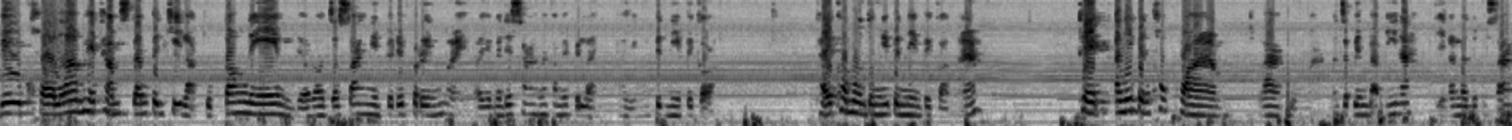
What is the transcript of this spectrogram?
view column ให้ทำ stamp เป็นคีย์หลักถูกต้อง name เดี๋ยวเราจะสร้าง name เป็น reference ใหม่ เรายังไม่ได้สร้างนะคะไม่เป็นไรอะย่างนี้เป็น name ไปก่อนใช้ข้อมูลตรงนี้เป็น name ไปก่อนนะ text อันนี้เป็นข้อความลากลงมา มันจะเป็นแบบนี้นะเดี๋ยวเราจะไปสร้าง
